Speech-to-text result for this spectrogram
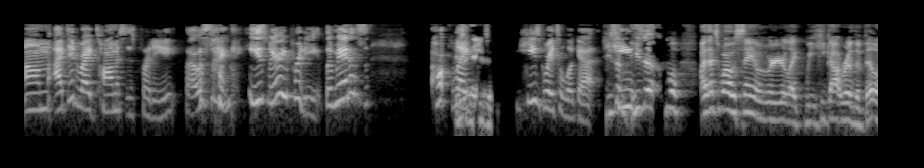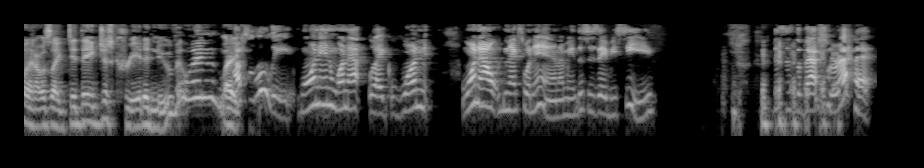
Um, I did write Thomas is pretty. That was like he's very pretty. The man is like he's great to look at. He's, he's a he's a well. That's what I was saying. Where you're like, we, he got rid of the villain. I was like, did they just create a new villain? Like, absolutely, one in, one out. Like one one out, next one in. I mean, this is ABC. this is the Bachelorette.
